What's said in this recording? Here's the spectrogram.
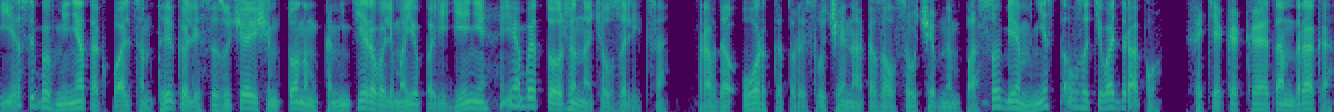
если бы в меня так пальцем тыкали, с изучающим тоном комментировали мое поведение, я бы тоже начал залиться. Правда, орк, который случайно оказался учебным пособием, не стал затевать драку. Хотя какая там драка,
